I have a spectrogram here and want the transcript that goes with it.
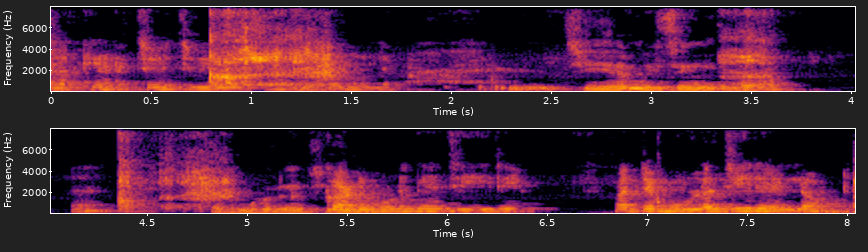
ഇളക്കി അടച്ച് വെച്ച് വേവിക്കുന്നില്ല ചീര മിക്സിങ് ഉണ്ടല്ലേ? കടുമുടങ്ങയും ചീരയും. മറ്റേ മുള്ളൻ ചീര എല്ലാം ഉണ്ട്.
